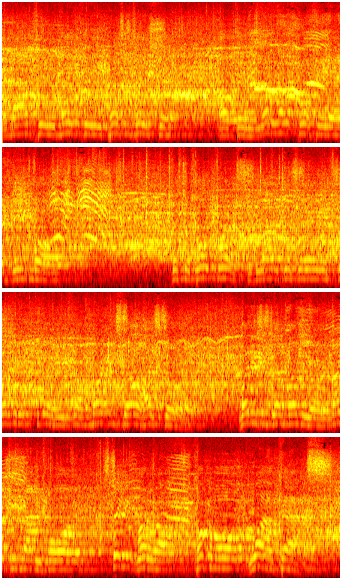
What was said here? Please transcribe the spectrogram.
And now to make the presentation of the runner-up trophy and game ball, Mr. Blake Gress of the IHSA Executive Committee from Martinsville High School. Ladies and gentlemen, your 1994 state runner-up Kokomo Wildkats.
